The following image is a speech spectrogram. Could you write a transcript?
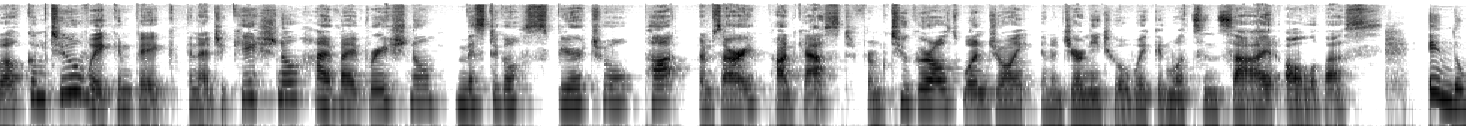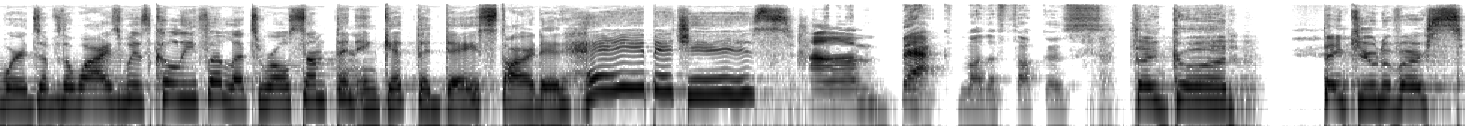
Welcome to Awake and Bake, an educational, high vibrational, mystical, spiritual pot, I'm sorry, podcast from two girls, one joint, and a journey to awaken what's inside all of us. In the words of the wise Wiz Khalifa, let's roll something and get the day started. Hey, bitches. I'm back, motherfuckers. Thank God. Thank universe.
